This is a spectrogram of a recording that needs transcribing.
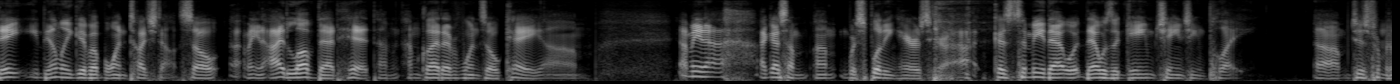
they they only give up one touchdown. So I mean, I love that hit. I'm I'm glad everyone's okay. Um, I mean, I, I guess I'm, I'm we're splitting hairs here because to me that w- that was a game changing play. Um, just from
